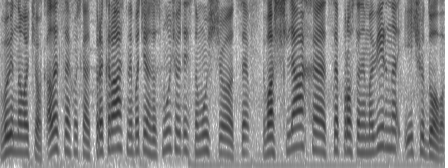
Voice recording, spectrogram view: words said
ви новачок. Але це хочу сказати, прекрасно, не потрібно засмучуватись, тому що це ваш шлях, е, це просто неймовірно і чудово.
